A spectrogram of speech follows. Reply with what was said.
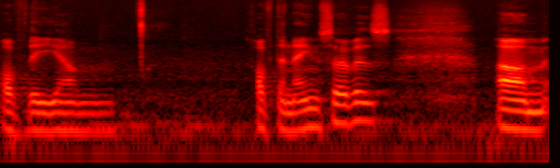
of the of the name servers. Um,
